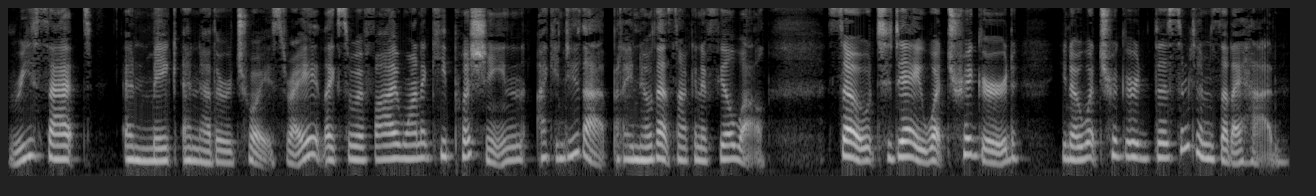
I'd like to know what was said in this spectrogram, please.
reset, and make another choice, right? Like, so if I want to keep pushing, I can do that, but I know that's not going to feel well. So today, what triggered, you know, what triggered the symptoms that I had?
